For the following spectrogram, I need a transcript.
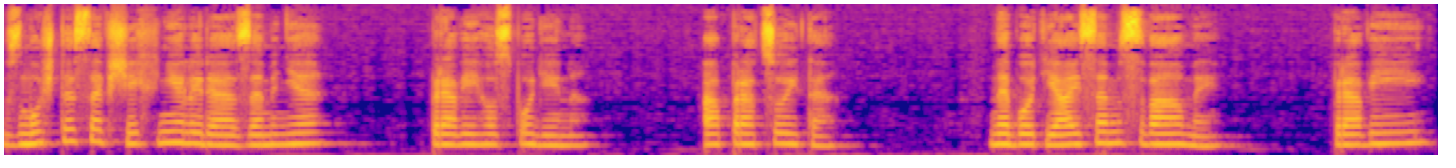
Zmužte se všichni lidé země, pravý hospodin, a pracujte, neboť já jsem s vámi, pravý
